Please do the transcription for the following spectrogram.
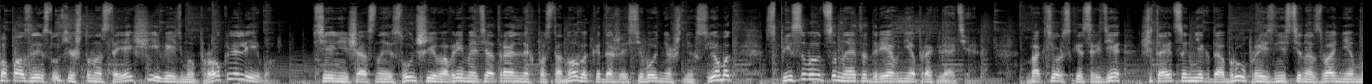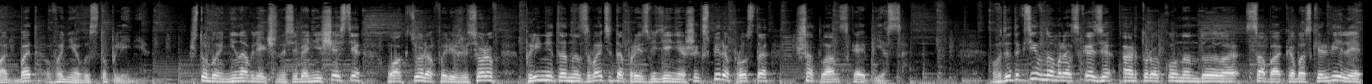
поползли слухи, что настоящие ведьмы прокляли его – все несчастные случаи во время театральных постановок и даже сегодняшних съемок списываются на это древнее проклятие. В актерской среде считается не к добру произнести название «Макбет» вне выступления. Чтобы не навлечь на себя несчастье, у актеров и режиссеров принято называть это произведение Шекспира просто «шотландская пьеса». В детективном рассказе Артура Конан Дойла «Собака Баскервилли»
